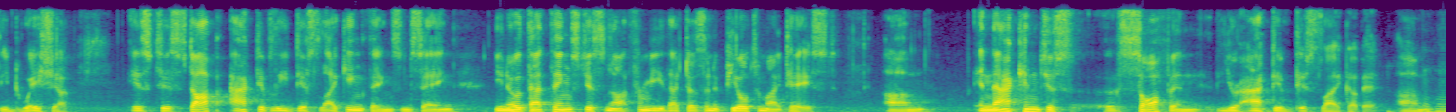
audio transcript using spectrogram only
the dvesha, is to stop actively disliking things and saying, you know, that thing's just not for me. That doesn't appeal to my taste. Um, and that can just soften your active dislike of it. Um, mm-hmm.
